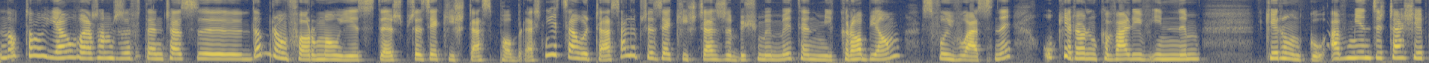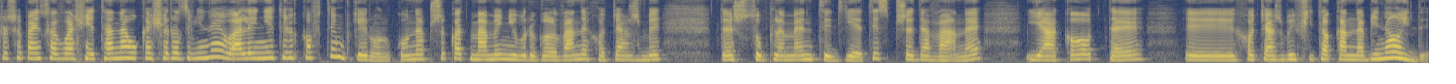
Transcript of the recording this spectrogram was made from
no to ja uważam, że w ten czas y, dobrą formą jest też przez jakiś czas pobrać. Nie cały czas, ale przez jakiś czas, żebyśmy my ten mikrobiom swój własny ukierunkowali w innym kierunku. A w międzyczasie, proszę Państwa, właśnie ta nauka się rozwinęła, ale nie tylko w tym kierunku. Na przykład mamy nieuregulowane chociażby też suplementy diety sprzedawane jako te y, chociażby fitokannabinoidy,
